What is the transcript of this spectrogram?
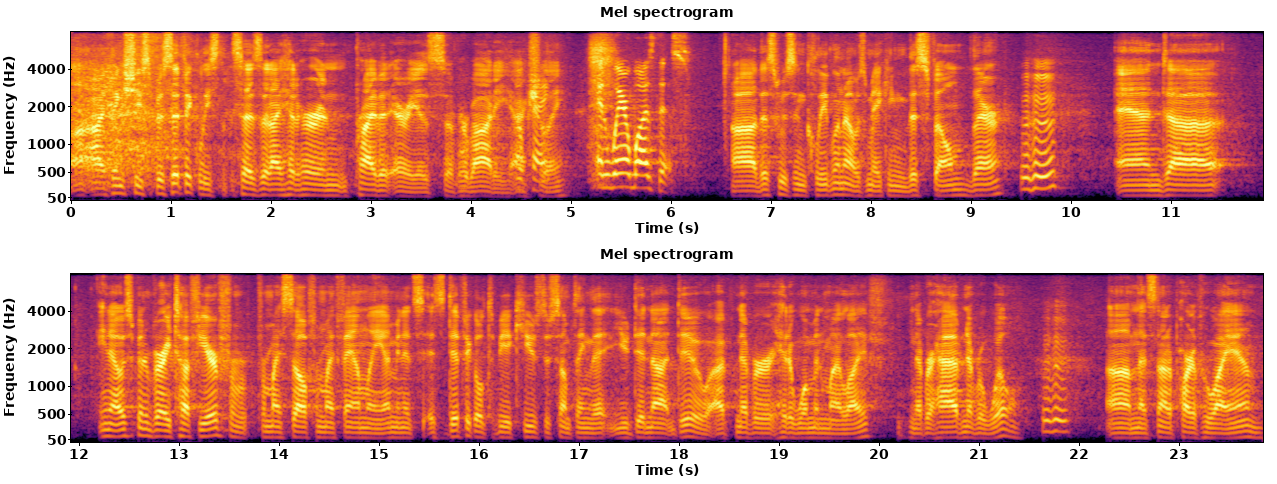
I think she specifically says that I hit her in private areas of her body, actually. Okay. And where was this? Uh, this was in Cleveland. I was making this film there. Mm-hmm. And, uh, you know, it's been a very tough year for, for myself and my family. I mean, it's, it's difficult to be accused of something that you did not do. I've never hit a woman in my life, never have, never will. Mm-hmm. Um, that's not a part of who I am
